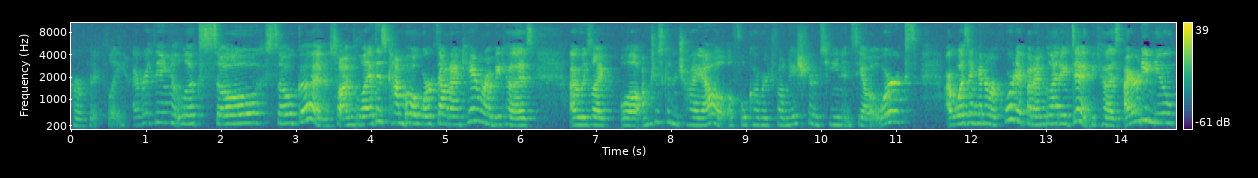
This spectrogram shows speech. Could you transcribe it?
perfectly. Everything looks so, so good. So I'm glad this combo worked out on camera because I was like, well, I'm just going to try out a full coverage foundation routine and see how it works. I wasn't going to record it, but I'm glad I did because I already knew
